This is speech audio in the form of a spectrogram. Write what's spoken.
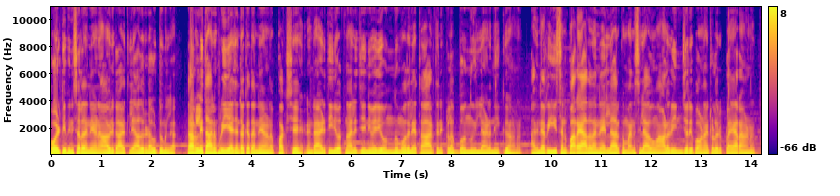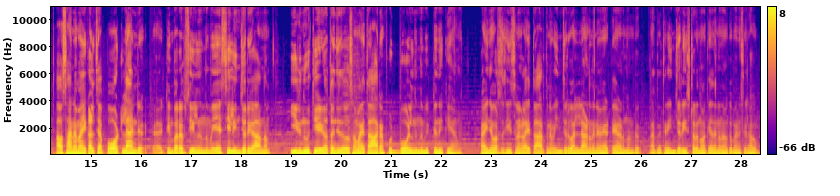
ക്വാളിറ്റി ഫിനിഷർ തന്നെയാണ്. ആ ഒരു കാര്യത്തിൽ യാതൊരു ഡൗട്ടുമില്ല കറന്റ് താരം ഫ്രീ ഏജന്റൊക്കെ തന്നെയാണ്. പക്ഷേ രണ്ടായിരത്തി ഇരുപത്തിനാല് ജനുവരി ഒന്ന് മുതലേ താരത്തിന് ക്ലബ്ബ് ഒന്നും ഇല്ലാണ്ട് നിൽക്കുകയാണ്. അതിന്റെ റീസൺ പറയാതെ തന്നെ എല്ലാവർക്കും മനസ്സിലാവും. ആളൊരു ഇഞ്ചുറി പോകണമായിട്ടുള്ള ഒരു പ്ലെയർ ആണ്. അവസാനമായി കളിച്ച പോർട്ട്ലാൻഡ് ടിംബർ എഫ് സിയിൽ നിന്നും എ സിയിൽ ഇഞ്ചുറി കാരണം ഇരുന്നൂറ്റി എഴുപത്തഞ്ച് ദിവസമായി താരം ഫുട്ബോളിൽ നിന്ന് വിട്ടു നിൽക്കുകയാണ്. കഴിഞ്ഞ കുറച്ച് സീസണുകളായി താരത്തിന് ഇഞ്ചുറി വല്ലാണ്ട് തന്നെ വേട്ടയാടുന്നുണ്ട്. അദ്ദേഹത്തിന് ഇഞ്ചുറി ഹിസ്റ്ററി നോക്കിയാൽ തന്നെ നമുക്ക് മനസ്സിലാവും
